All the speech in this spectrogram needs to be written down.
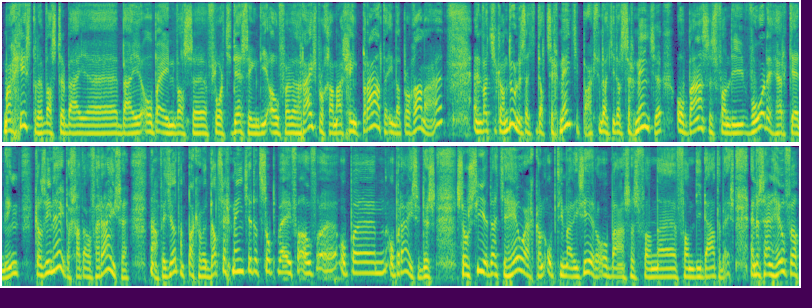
Maar gisteren was er bij, bij Op 1 was Floortje Dessing die over een reisprogramma ging praten in dat programma. Hè? En wat je kan doen is dat je dat segmentje pakt en dat je dat segmentje op basis van die woordenherkenning kan zien, hé, hey, dat gaat over reizen. Nou, weet je wat, dan pakken we dat segmentje, dat stoppen we even over, eh, op, eh, op reizen. Dus zo zie je dat je heel erg kan optimaliseren op basis van, eh, van die database. En er zijn heel veel.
